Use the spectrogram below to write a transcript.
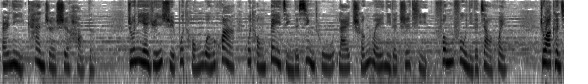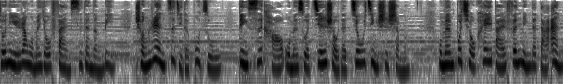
而你看着是好的。主，你也允许不同文化、不同背景的信徒来成为你的肢体，丰富你的教会。主啊，恳求你让我们有反思的能力，承认自己的不足，并思考我们所坚守的究竟是什么。我们不求黑白分明的答案。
